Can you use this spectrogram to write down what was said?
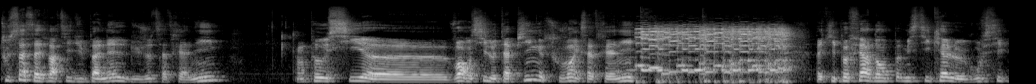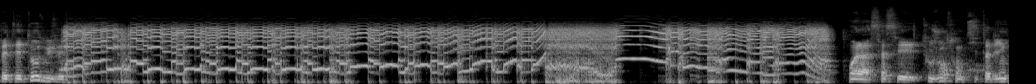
tout ça, ça fait partie du panel du jeu de Satriani. On peut aussi euh, voir aussi le tapping, souvent avec Satriani, bah, qui peut faire dans Mystical Groove Stick Potatoes, où il fait... Voilà, ça c'est toujours son petit tapping.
